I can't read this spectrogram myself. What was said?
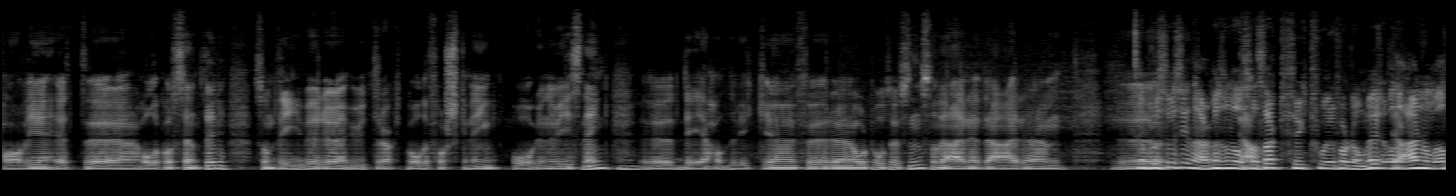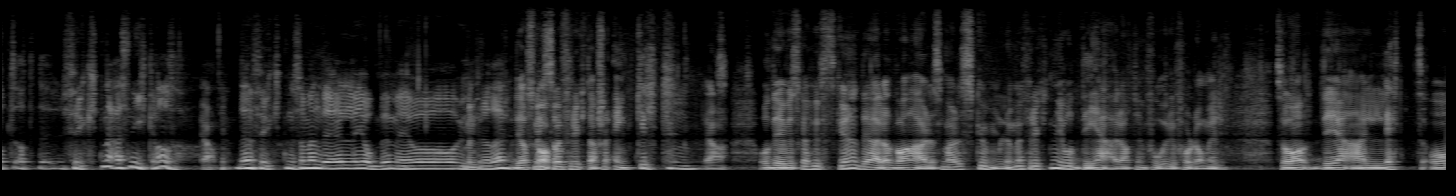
har vi et uh, holocaust-senter som driver eh, utdrakt både forskning og undervisning. Mm. Eh, det hadde vi ikke før eh, år 2000, så det er, det er eh, Den positive siden er det, men som du også ja. har sagt, frykt, og fordommer. Og det er noe med at, at frykten er snikende, altså. ja. Den frykten som en del jobber med å utbre der. Det å skape så- frykt er så enkelt. Mm. Ja, og det vi skal huske, det er at hva er det som er det skumle med frykten? Jo, det er at den fòrer fordommer. Så det er lett å,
